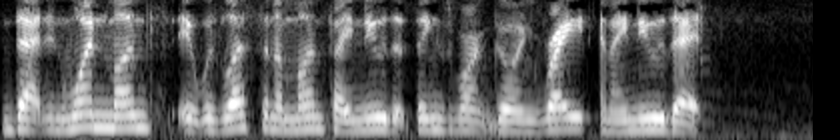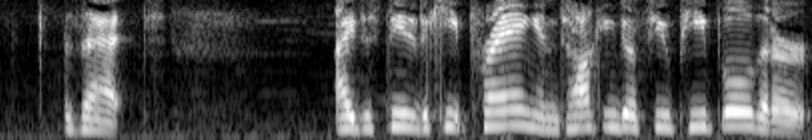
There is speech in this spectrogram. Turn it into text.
That in one month, it was less than a month, I knew that things weren't going right. And I knew that, that I just needed to keep praying and talking to a few people that are,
